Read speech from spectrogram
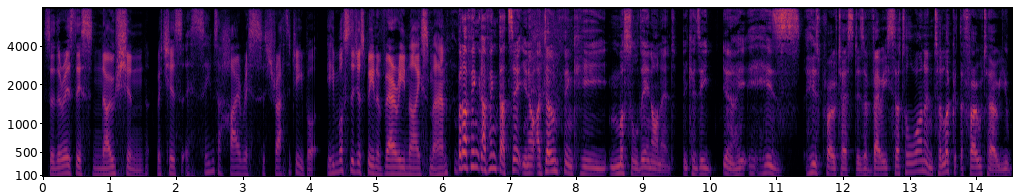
So there is this notion, which is it seems a high risk strategy, but he must have just been a very nice man. But I think I think that's it. You know, I don't think he muscled in on it because he, you know, his his protest is a very subtle one, and to look at the photo, you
